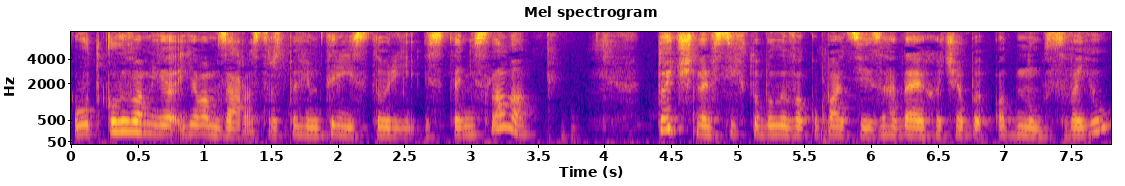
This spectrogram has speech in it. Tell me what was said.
от коли вам я, я вам зараз розповім три історії із Станіслава, точно всі, хто були в окупації, згадає хоча б одну свою,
